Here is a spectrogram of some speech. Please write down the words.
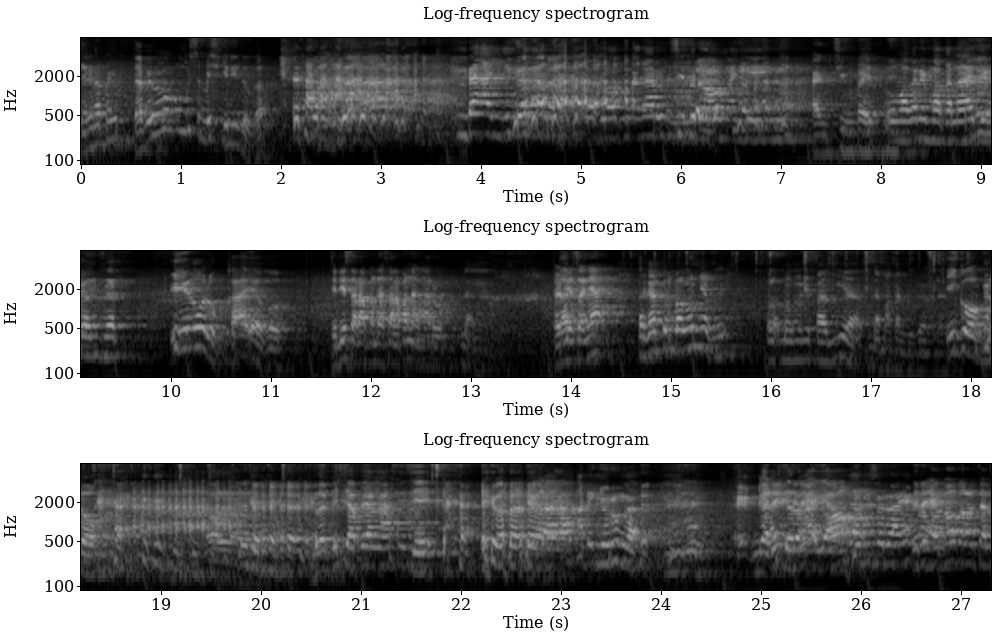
Ya kenapa itu? tapi memang kamu semiskin itu kak? Enggak anjing. Gua pernah ngaruh ke situ dong anjing. Anjing baik. Mau makan ya makan aja bangsat. Iya kamu lo kaya kok. Jadi sarapan dan sarapan nggak ngaruh. Enggak. Tapi biasanya Tergantung bangunnya sih. Kalau bangunnya pagi ya enggak makan juga. Ih goblok. Lebih siapa yang ngasih sih? Ada yang nyuruh enggak? Enggak disuruh jadi ayam. Nggak disuruh ayam, Jadi? Eko kalau cari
